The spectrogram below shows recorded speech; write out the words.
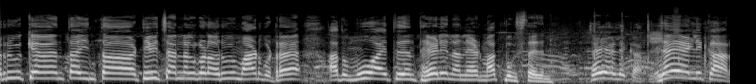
ಅರಿವಿಕೆ ಅಂತ ಇಂಥ ಟಿ ವಿ ಚಾನೆಲ್ಗಳು ಅರಿವು ಮಾಡಿಬಿಟ್ರೆ ಅದು ಮೂವ್ ಆಯ್ತದೆ ಅಂತ ಹೇಳಿ ನಾನು ಎರಡು ಮಾತು ಮುಗಿಸ್ತಾ ಇದ್ದೀನಿ. ಜೈ ಹಳ್ಳಿಕಾರ್. ಜೈ ಹಳ್ಳಿಕಾರ್.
